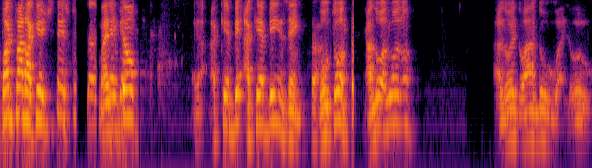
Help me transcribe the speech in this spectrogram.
Pode falar aqui, a gente está escutando. Mas aqui então. É, aqui é, bem, aqui é bem zen. Tá. Voltou? Alô, alô, alô? Alô, Eduardo. Alô,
